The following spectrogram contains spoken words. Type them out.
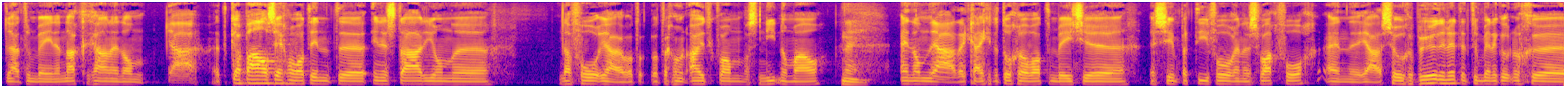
Ja, toen ben je naar NAC gegaan. En dan, ja, het kabaal zeg maar wat in het, in het stadion... daarvoor, ja, wat, wat er gewoon uitkwam, was niet normaal. Nee. En dan, ja, dan krijg je er toch wel wat een beetje eh, een sympathie voor en een zwak voor. En eh, ja, zo gebeurde het. En toen ben ik ook nog eh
